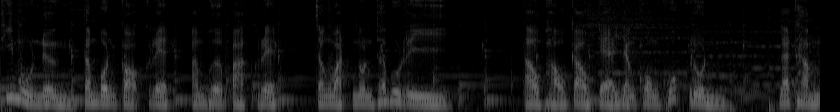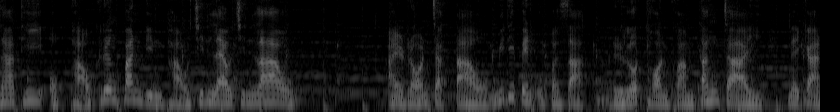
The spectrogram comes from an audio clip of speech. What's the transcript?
ที่หมู่หนึ่งตำบลเกาะเกร็ดอำเภอปากเกร็ด จังหวัดนนทบุรี เตาเผาเก่าแก่ยังคงคุกรุ่น และทำหน้าที่อบเผาเครื่องปั้นดินเผาชิ้นแล้วชิ้นเล่า ไอร้อนจากเตาไม่ได้เป็นอุปสรรค หรือลดทอนความตั้งใจ ในการ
